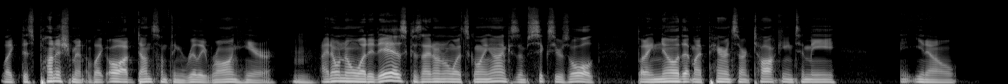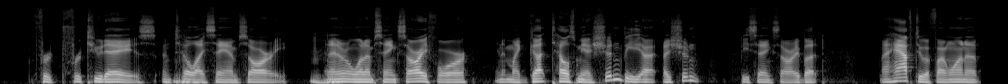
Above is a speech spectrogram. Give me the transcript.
like this punishment of like oh i've done something really wrong here Hmm. i don't know what it is because i don't know what's going on because i'm six years old but i know that my parents aren't talking to me you know for for two days until Mhm. i say i'm sorry Mm-hmm. and I don't know what I'm saying sorry for, and my gut tells me I shouldn't be. I, I shouldn't be saying sorry, but I have to if I want to.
